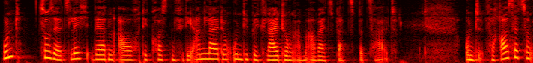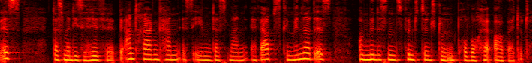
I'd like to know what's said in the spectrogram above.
Und Zusätzlich werden auch die Kosten für die Anleitung und die Begleitung am Arbeitsplatz bezahlt. Und Voraussetzung ist, dass man diese Hilfe beantragen kann, ist eben, dass man erwerbsgemindert ist und mindestens 15 Stunden pro Woche arbeitet.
